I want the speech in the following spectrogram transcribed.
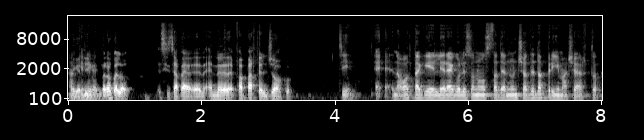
anche negativo. negativo. Però quello si sapeva, è, è, fa parte del gioco. Sì, una volta che le regole sono state annunciate da prima, certo.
